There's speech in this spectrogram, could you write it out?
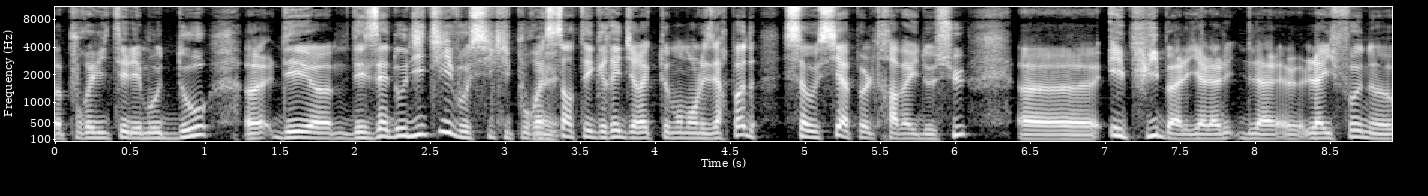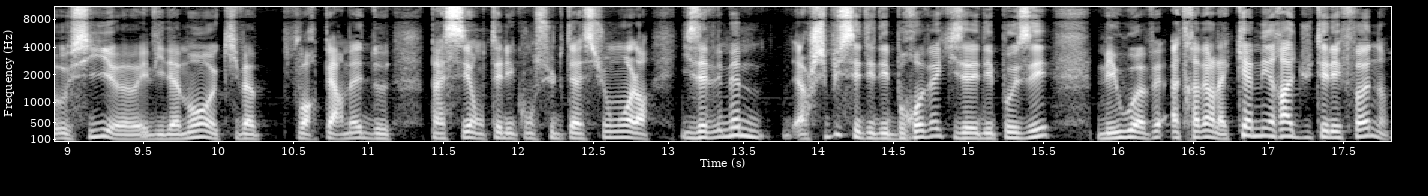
euh, pour éviter les maux de dos Euh, des, euh, des aides auditives aussi qui pourraient s'intégrer directement dans les AirPods. Ça aussi, Apple travaille dessus. Euh, et puis, bah, il y a la- la- l'iPhone aussi, évidemment, qui va pouvoir permettre de passer en téléconsultation. Alors, ils avaient même, alors je sais plus si c'était des brevets qu'ils avaient déposés, mais où avec- à travers la caméra du téléphone,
